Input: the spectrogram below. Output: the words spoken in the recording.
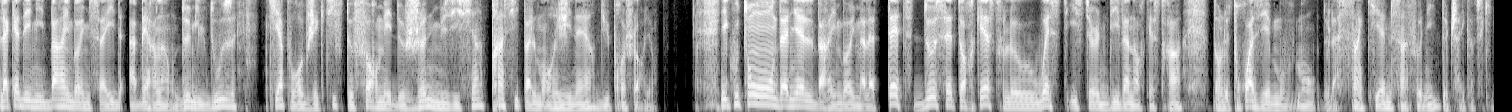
l'Académie Barenboim Saïd à Berlin en 2012, qui a pour objectif de former de jeunes musiciens principalement originaires du Proche-Orient. Écoutons Daniel Barenboim à la tête de cet orchestre, le West Eastern Divan Orchestra, dans le troisième mouvement de la cinquième symphonie de Tchaïkovski.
